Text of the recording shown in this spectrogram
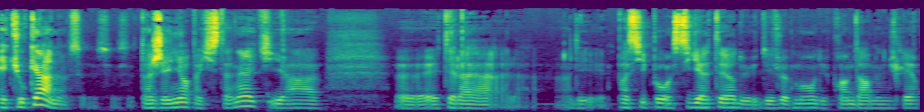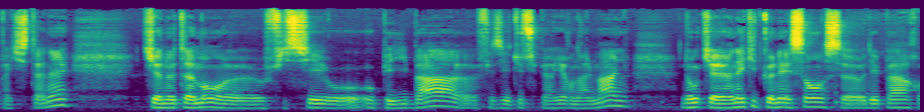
Ekyu Khan, cet ingénieur pakistanais qui a euh, était la, un des principaux instigateurs du développement du programme d'armes nucléaires pakistanais, qui a notamment euh, officié aux, Pays-Bas, euh, fait des études supérieures en Allemagne. Donc un acquis de connaissances au départ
